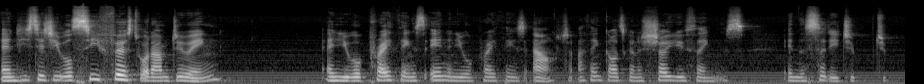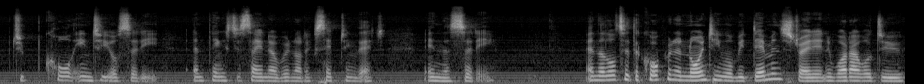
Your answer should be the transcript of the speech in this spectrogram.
And He says, You will see first what I'm doing, and you will pray things in and you will pray things out. I think God's going to show you things in the city to, to, to call into your city and things to say, no, we're not accepting that in the city. And the Lord said, the corporate anointing will be demonstrated in what I will do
